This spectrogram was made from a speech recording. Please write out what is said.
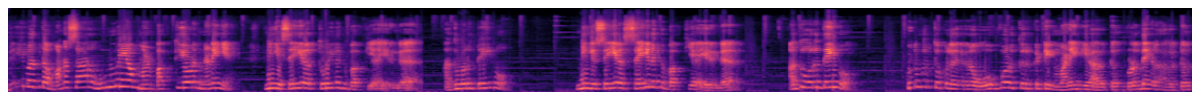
தெய்வத்தை மனசார உண்மையா ம- பக்தியோட நினைங்க. நீங்க செய்யற தொழிலுக்கு பக்தியா இருங்க அது ஒரு தெய்வம். நீங்க செய்யற செயலுக்கு பக்தியா இருங்க அது ஒரு தெய்வம். குடும்பத்துக்குள்ள இருக்கிற ஒவ்வொருத்தருக்கிட்டையும் மனைவி ஆகட்டும் குழந்தைகள் ஆகட்டும்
